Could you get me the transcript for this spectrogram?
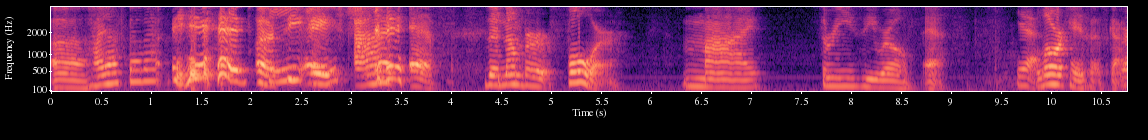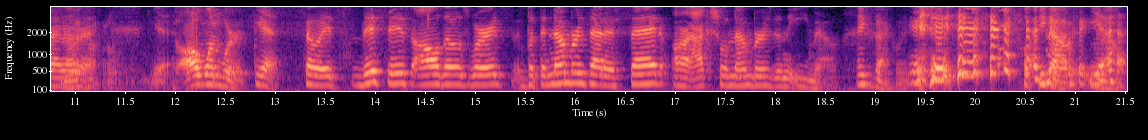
uh how y'all spell that? Uh, T H I S. The number four. My three zero S. Yeah. Lowercase s, guys, Right, not right, a right. Yes. All one word. Yes. So it's this is all those words, but the numbers that are said are actual numbers in the email. Exactly. Hope you got No, it. you yeah.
